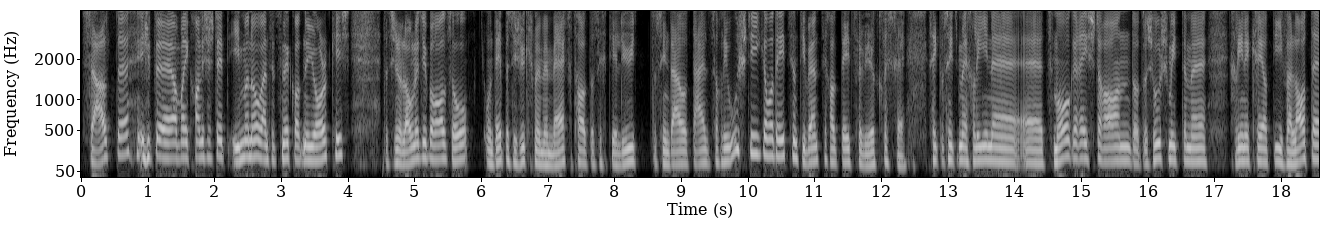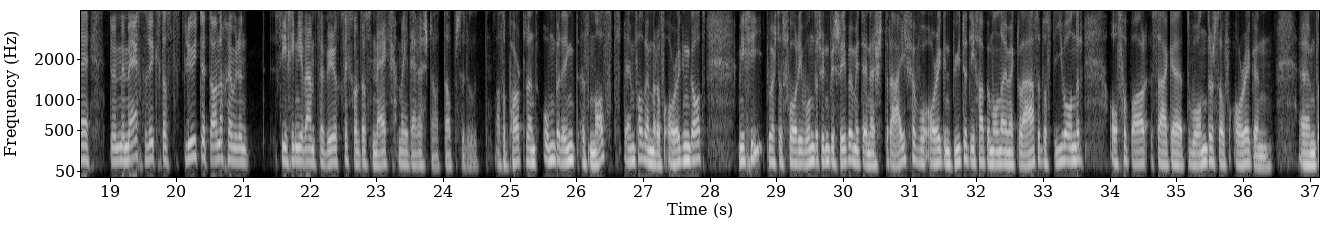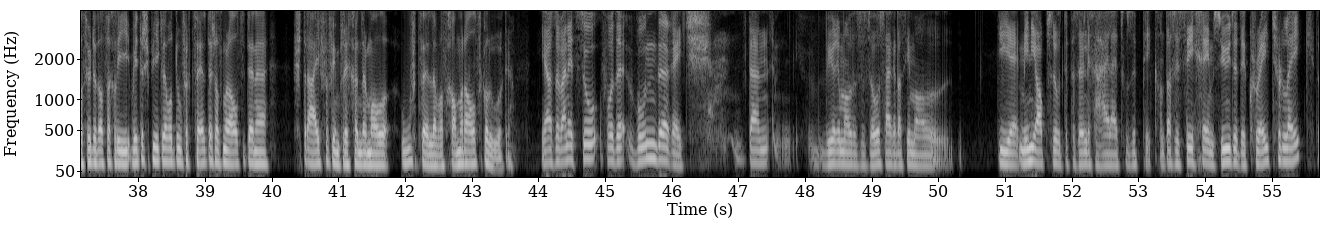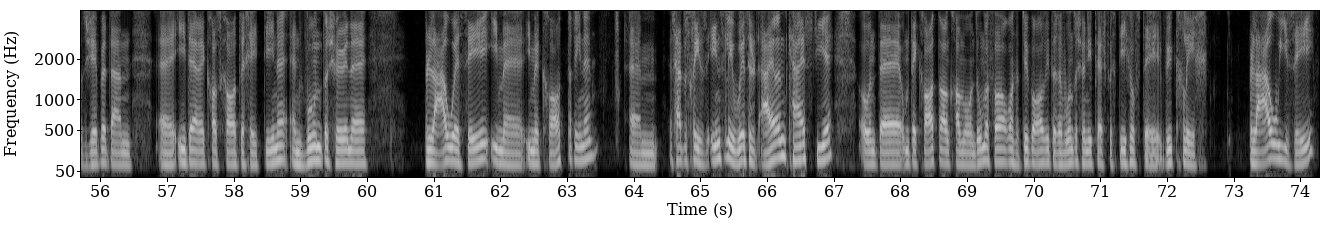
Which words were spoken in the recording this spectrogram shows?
selten in den amerikanischen Städten, immer noch, wenn es jetzt nicht gerade New York ist. Das ist noch lange nicht überall so. Und eben, es ist wirklich, man merkt halt, dass sich die Leute, das sind auch Teile so ein bisschen Aussteiger, die dort sind, und die wollen sich halt dort verwirklichen. Sagt das mit einem kleinen äh, Morgenrestaurant oder sonst mit einem kleinen kreativen Laden. Man merkt wirklich, dass die Leute dort kommen und sich irgendwie verwirklichen und das merkt man in dieser Stadt absolut. Also Portland unbedingt ein Must, in dem Fall, wenn man auf Oregon geht. Michi, du hast das vorhin wunderschön beschrieben mit diesen Streifen, die Oregon bietet. Ich habe mal noch einmal gelesen, dass die Einwohner offenbar sagen, the Wonders of Oregon. Ähm, das würde das ein bisschen widerspiegeln, was du erzählt hast, als wir alles in diesen Streifen finden. Vielleicht könnt ihr mal aufzählen, was kann man alles schauen? Ja, also wenn jetzt du von den Wunder redest, dann würde ich mal das so sagen, dass ich mal die meine absoluten persönlichen Highlights rauspicken. Und das ist sicher im Süden der Crater Lake. Das ist eben dann äh, in dieser Kaskadenkette rein. Ein wunderschöner blauer See äh, im Krater rein. Ähm, es hat ein kleines Insel, Wizard Island heisst die. Und äh, um den Krater kann man rundherum fahren und hat überall wieder eine wunderschöne Perspektive auf den wirklich blauen See.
